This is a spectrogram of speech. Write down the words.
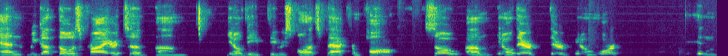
And we got those prior to, um, you know, the, the response back from Paul. So, um, you know, they're, they're, you know, more, in,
